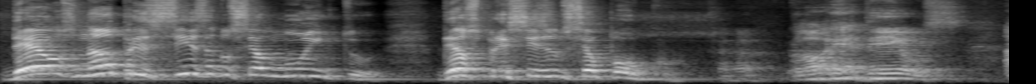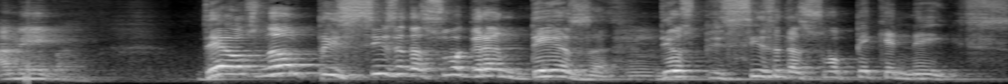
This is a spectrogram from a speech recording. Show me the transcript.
Deus não precisa do seu muito, Deus precisa do seu pouco. Glória a Deus. Amém, Pai. Deus não precisa da sua grandeza, Sim. Deus precisa da sua pequenez.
